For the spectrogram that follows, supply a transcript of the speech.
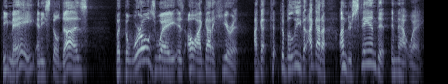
He may, and he still does, but the world's way is, oh, I got to hear it. I got to, to believe it. I got to understand it in that way.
